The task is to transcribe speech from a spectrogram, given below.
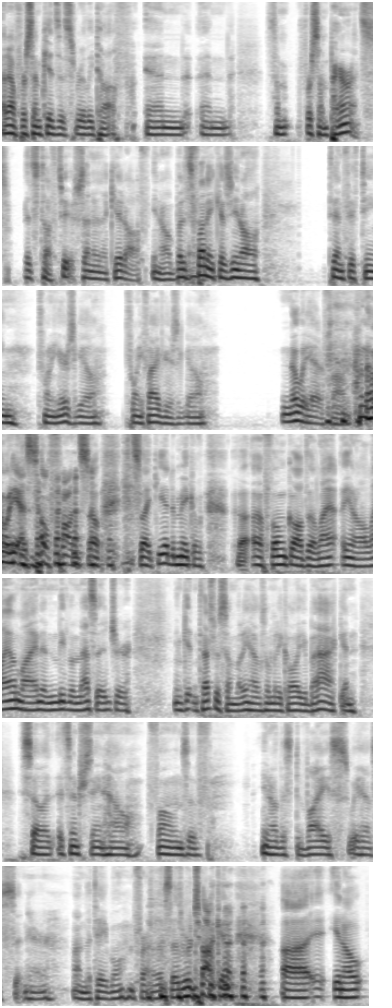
I know for some kids it's really tough, and and some for some parents it's tough too, sending a kid off. You know, but it's funny because you know, 10, 15, 20 years ago, 25 years ago, nobody had a phone. nobody had cell phones, So it's like you had to make a, a phone call to a la- you know a landline and leave a message or and get in touch with somebody, have somebody call you back. And so it's interesting how phones have you know this device we have sitting here on the table in front of us as we're talking. uh, you know,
